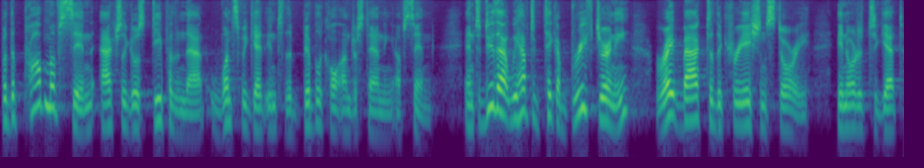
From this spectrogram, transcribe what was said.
But the problem of sin actually goes deeper than that once we get into the biblical understanding of sin. And to do that, we have to take a brief journey right back to the creation story in order to get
